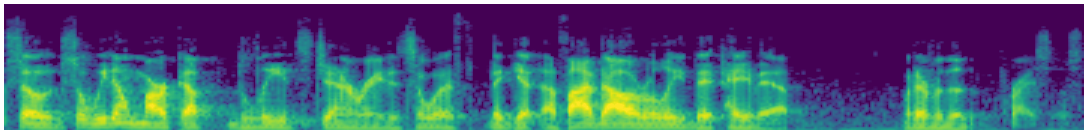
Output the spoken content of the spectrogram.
So so we don't mark up the leads generated. So if they get a five dollar lead, they pay that, whatever the price is.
